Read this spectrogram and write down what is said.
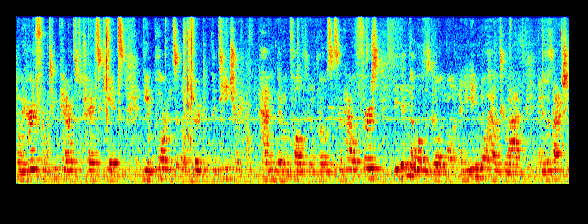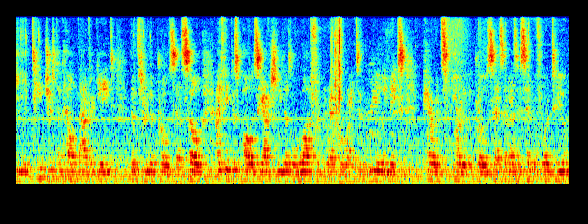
And we heard from two parents of trans kids, the importance of their, the teacher having them involved in the process and how at first they didn't know what was going on and they didn't know how to act. And it was actually the teachers that helped navigate them through the process. So I think this policy actually does a lot for parental rights and really makes parents part of the process. And as I said before too,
